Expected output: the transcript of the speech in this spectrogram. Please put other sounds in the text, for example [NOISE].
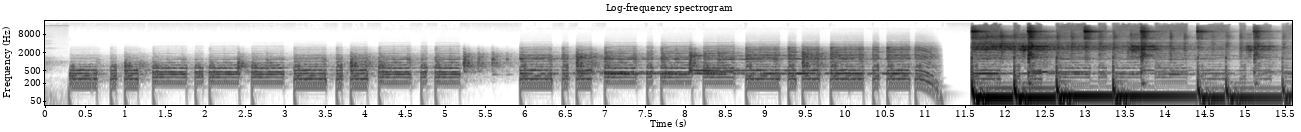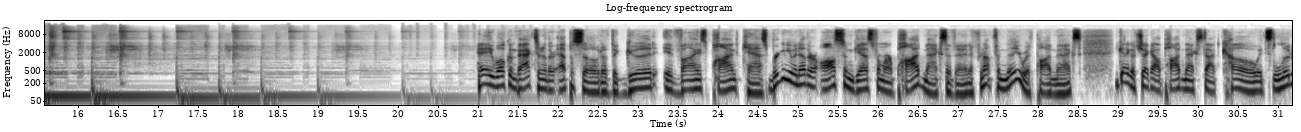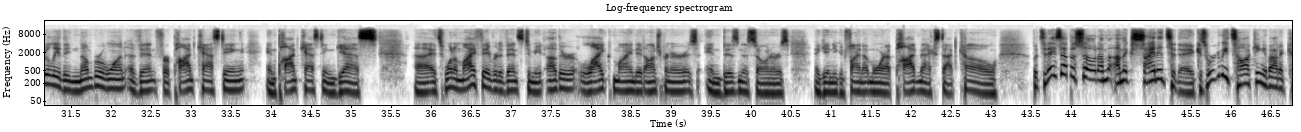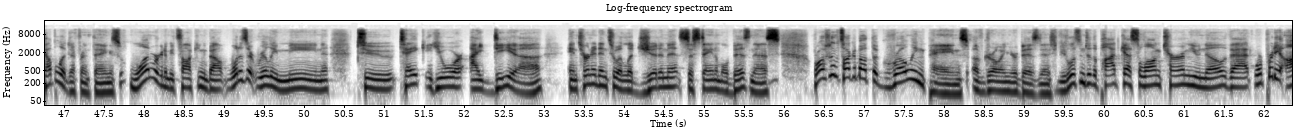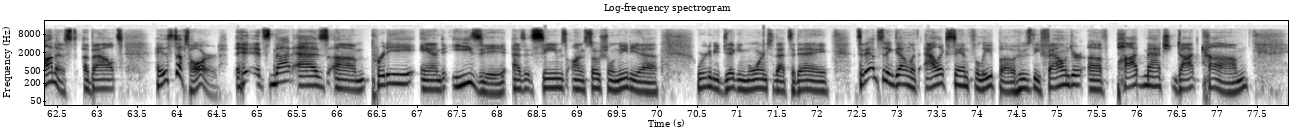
Hey, welcome back to another episode of the Good Advice Podcast, bringing you another awesome guest from our Podmax event. If you're not familiar with Podmax, you got to go check out podmax.co. It's literally the number one event for podcasting and podcasting guests. Uh, it's one of my favorite events to meet other like minded entrepreneurs and business owners. Again, you can find out more at podmax.co. But today's episode, I'm, I'm excited today because we're going to be talking about a couple of different things. One, we're going to be talking about what does it really mean to take your idea and turn it into a legitimate, sustainable business. We're also going to talk about the growing pains of growing your business. If you listen to the podcast long term, you know that we're pretty honest about, hey, this stuff's hard. [LAUGHS] It's not as um, pretty and easy as it seems on social media. We're going to be digging more into that today. Today, I'm sitting down with Alex Sanfilippo, who's the founder of Podmatch.com.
